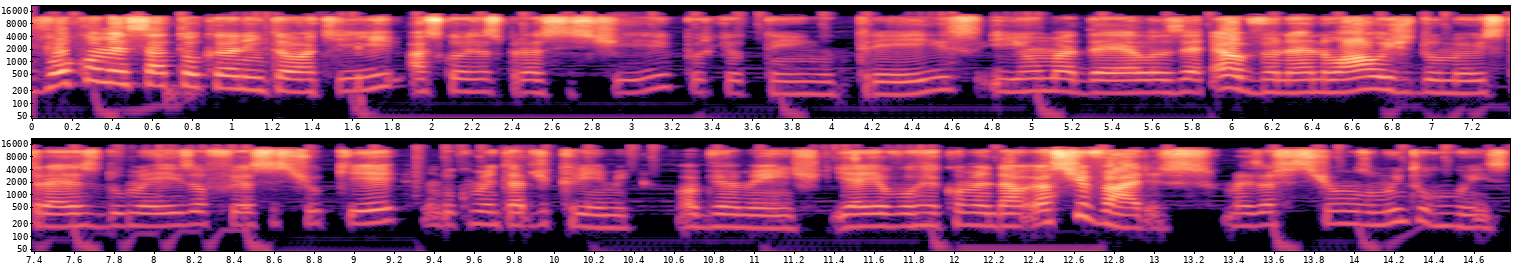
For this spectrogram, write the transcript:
vou começar tocando então aqui as coisas pra assistir, porque eu tenho três e uma delas é, é óbvio, né? No auge do meu estresse do mês, eu fui assistir o quê? Um documentário de crime, obviamente. E aí eu vou recomendar, eu assisti vários, mas eu assisti uns muito ruins.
